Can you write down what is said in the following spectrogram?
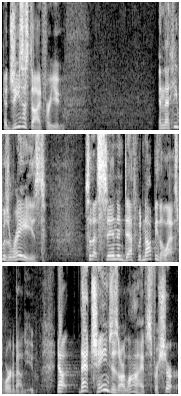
That Jesus died for you. And that he was raised so that sin and death would not be the last word about you. Now, that changes our lives for sure.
